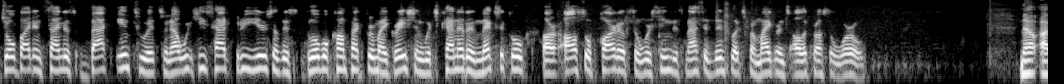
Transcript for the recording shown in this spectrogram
Joe Biden signed us back into it. So now we, he's had three years of this global compact for migration, which Canada and Mexico are also part of. So we're seeing this massive influx from migrants all across the world. Now, I,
